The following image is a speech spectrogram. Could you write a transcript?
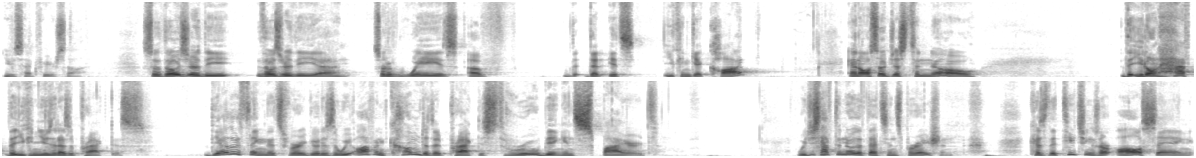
you said for yourself. So those are the those are the uh, sort of ways of th- that it's you can get caught, and also just to know that you don't have that you can use it as a practice. The other thing that's very good is that we often come to the practice through being inspired. We just have to know that that's inspiration, because the teachings are all saying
